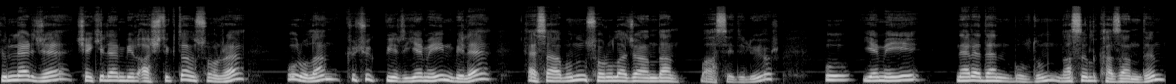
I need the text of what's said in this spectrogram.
Günlerce çekilen bir açlıktan sonra vurulan küçük bir yemeğin bile hesabının sorulacağından bahsediliyor. Bu yemeği nereden buldun, nasıl kazandın,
